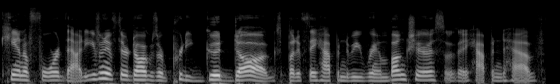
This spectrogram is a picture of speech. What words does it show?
can't afford that, even if their dogs are pretty good dogs. But if they happen to be rambunctious or they happen to have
